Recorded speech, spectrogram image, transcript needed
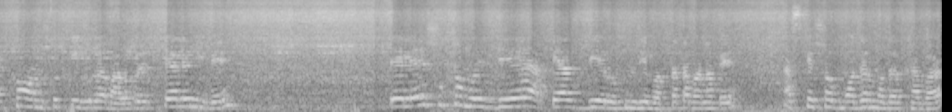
এখন শুটকিগুলো ভালো করে তেলে নিবে। তেলে শুকনো মরিচ দিয়ে আর পেঁয়াজ দিয়ে রসুন দিয়ে ভর্তাটা বানাবে। আজকে সব মজার মজার খাবার।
